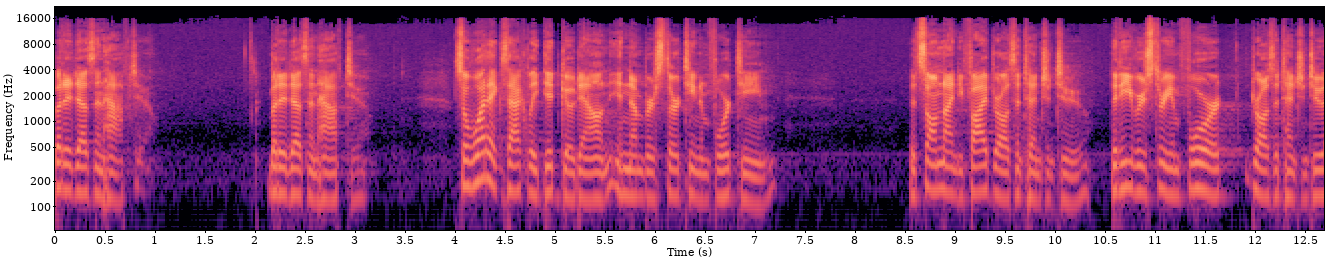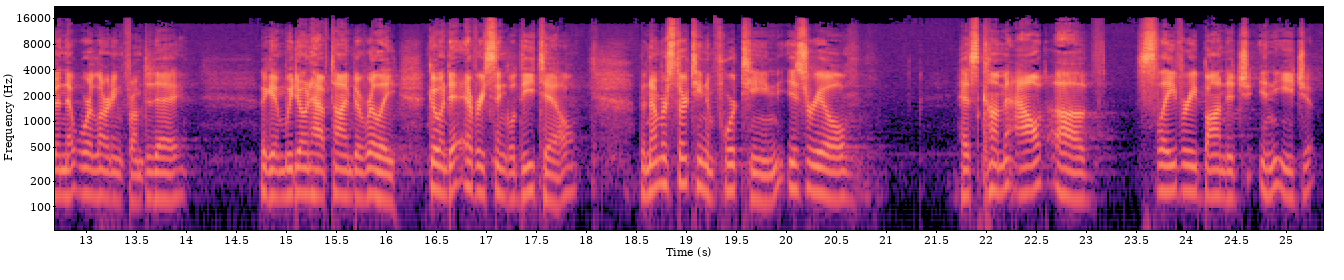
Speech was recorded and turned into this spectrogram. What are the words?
but it doesn't have to. But it doesn't have to. So, what exactly did go down in Numbers 13 and 14 that Psalm 95 draws attention to, that Hebrews 3 and 4 draws attention to, and that we're learning from today? Again, we don't have time to really go into every single detail. But Numbers 13 and 14, Israel has come out of slavery bondage in Egypt.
